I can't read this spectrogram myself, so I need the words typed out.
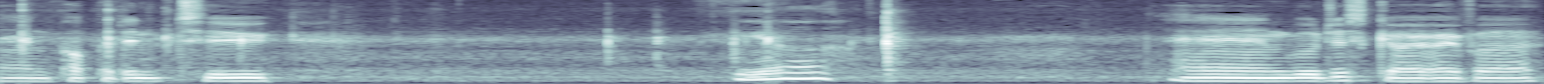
and pop it into here. And we'll just go over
